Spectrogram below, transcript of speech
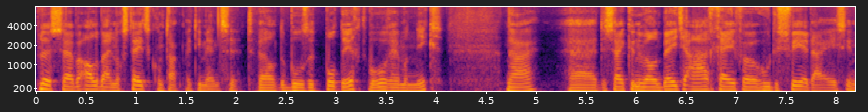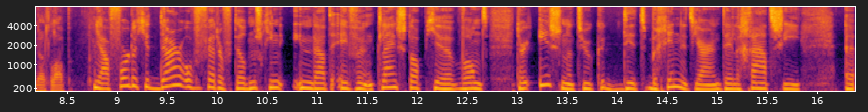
Plus ze hebben allebei nog steeds contact met die mensen. Terwijl de boel zit potdicht. We horen helemaal niks daar. Eh, dus zij kunnen wel een beetje aangeven hoe de sfeer daar is in dat lab. Ja, voordat je daarover verder vertelt, misschien inderdaad even een klein stapje. Want er is natuurlijk dit begin dit jaar een delegatie eh,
